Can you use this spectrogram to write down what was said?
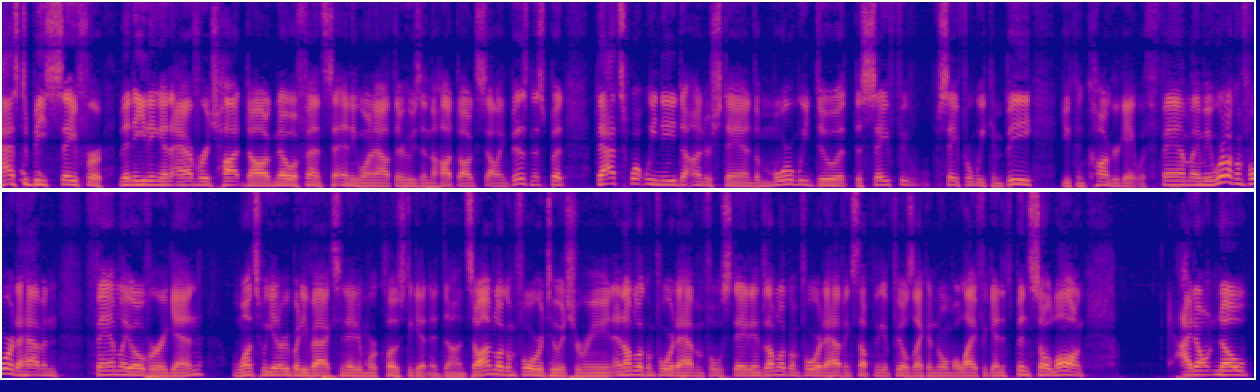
has to be safer than eating an average hot dog. No offense to anyone out there who's in the hot dog selling business but that's what we need to understand. The more we do it the safer safer we can be. You can congregate with family. I mean we're looking forward to having family over again once we get everybody vaccinated we're close to getting it done. So I'm looking forward to it, Charean, and I'm looking forward to having full stadiums. I'm looking forward to having something that feels like a normal life again. It's been so long. I don't know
